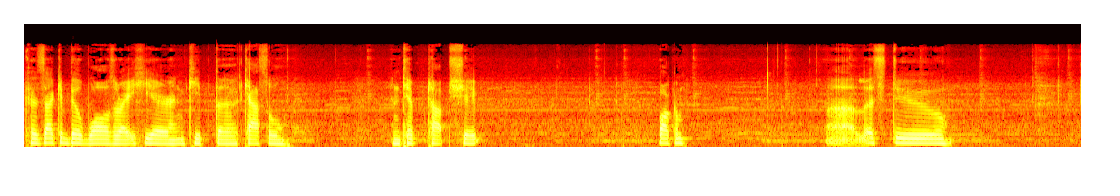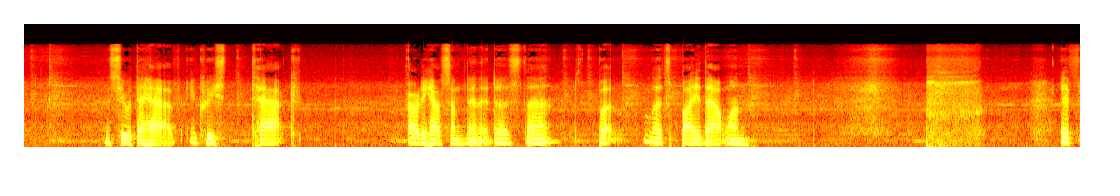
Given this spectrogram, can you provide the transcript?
Because I could build walls right here and keep the castle in tip-top shape. Welcome. Uh, let's do Let's see what they have. Increased tack. I already have something that does that. But let's buy that one. If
